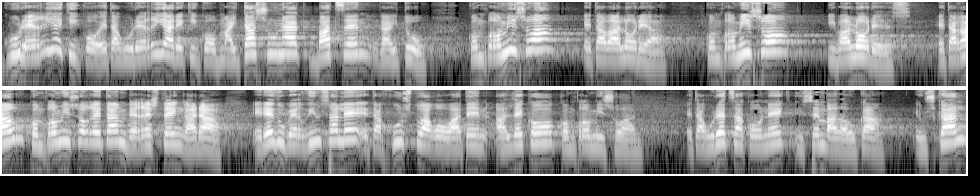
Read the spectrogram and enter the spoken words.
Gure herriekiko eta gure herriarekiko maitasunak batzen gaitu. Kompromisoa eta balorea. Kompromiso y valores. Eta gaur, kompromiso horretan berresten gara. Eredu berdinzale eta justuago baten aldeko kompromisoan. Eta guretzako honek izen badauka. Euskal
